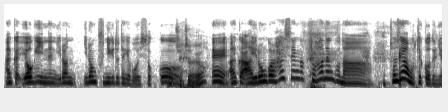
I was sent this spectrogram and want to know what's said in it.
씨가 그러니까 여기 있는 이런 이런 분위기도 되게 멋있었고. 어, 진짜요? 예, 아, 그러니까 아 이런 걸 할 생각도 하는구나. 전 생각 못했거든요.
